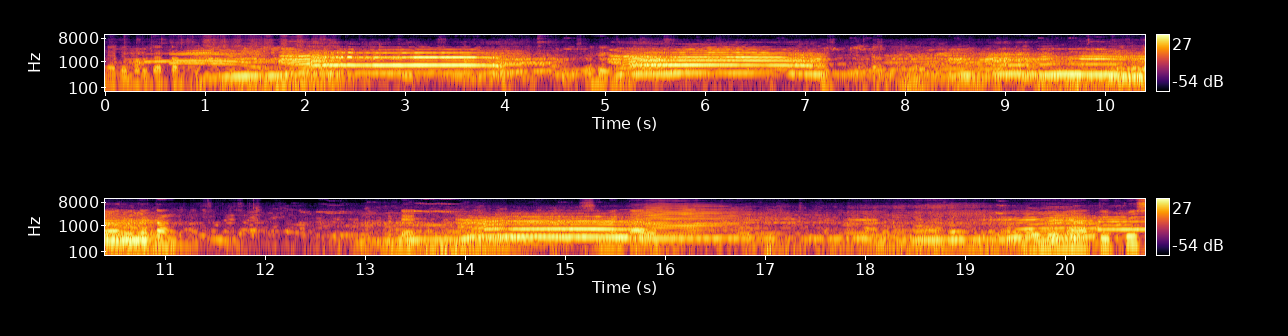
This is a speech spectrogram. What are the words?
Ini ada baru datang. Baru datang. Pedet. Tipis.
